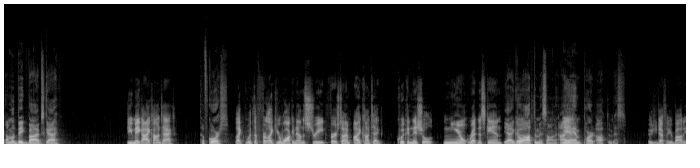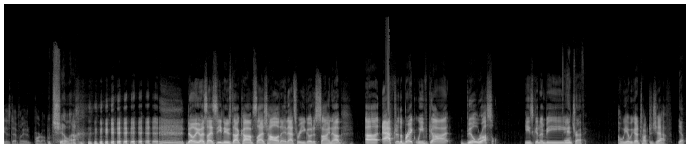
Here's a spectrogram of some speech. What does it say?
I'm a big vibes guy. Do you make eye contact? Of course. Like with the fir- like you're walking down the street, first time eye contact, quick initial retina scan. Yeah, I go Good. Optimus on it. I Yeah. am part Optimus. Oh, you definitely your body is definitely part of it. Chill out. WSICnews.com slash holiday. That's where you go to sign up. Uh, after the break, we've got Bill Russell. He's going to be. and traffic. oh, yeah, we got to talk to Jeff. Yep.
